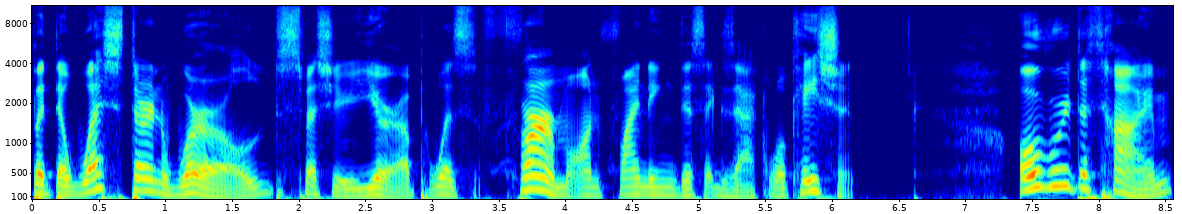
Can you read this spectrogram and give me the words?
but the Western world, especially Europe, was firm on finding this exact location. Over the time,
